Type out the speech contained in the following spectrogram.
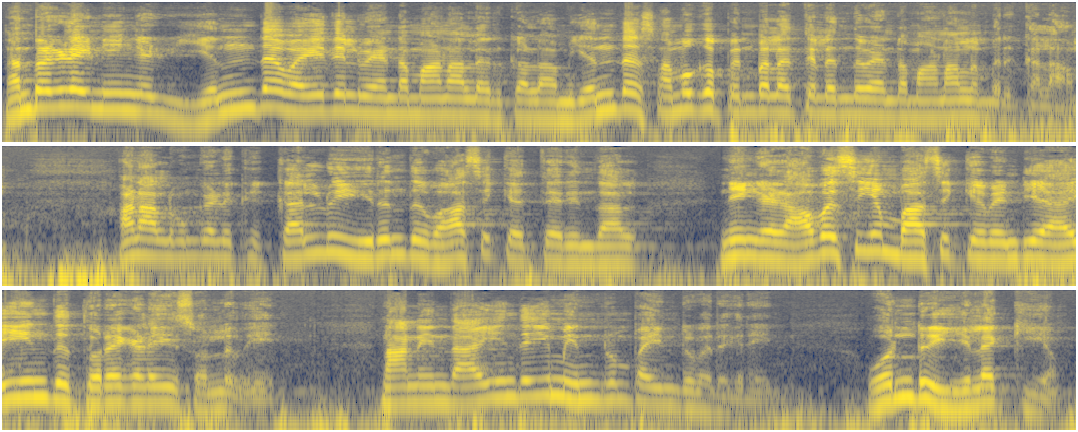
நண்பர்களை நீங்கள் எந்த வயதில் வேண்டுமானாலும் இருக்கலாம். எந்த சமூக பின்பலத்திலிருந்து வேண்டுமானாலும் இருக்கலாம். ஆனால் உங்களுக்கு கல்வி இருந்து வாசிக்க தெரிந்தால் நீங்கள் அவசியம் வாசிக்க வேண்டிய ஐந்து துறைகளை சொல்லுவேன். நான் இந்த ஐந்தையும் இன்றும் பயின்று வருகிறேன். ஒன்று இலக்கியம்.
